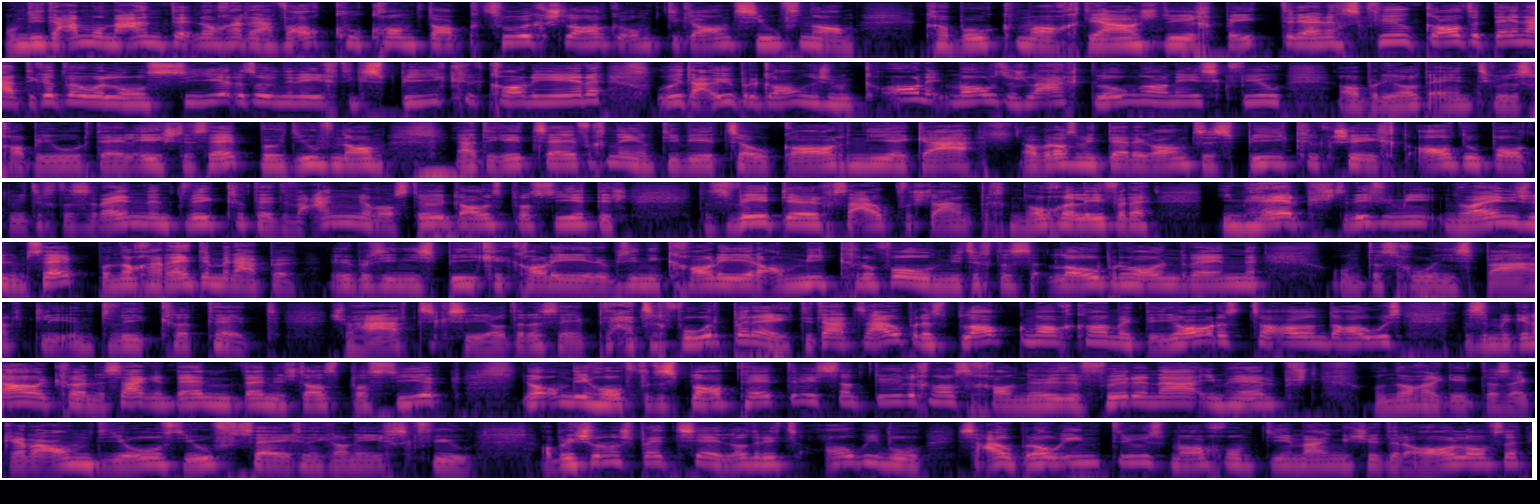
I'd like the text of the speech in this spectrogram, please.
Und in dem Moment hat nachher der Vakuumkontakt zugeschlagen und die ganze Aufnahme kaputt gemacht. Ja, ist natürlich bitter. Ich habe das Gefühl, gerade dann hätte ich gerade lancieren so in Richtung Speaker-Karriere. Und dieser Übergang ist mir gar nicht mal so schlecht gelungen, habe ich das Gefühl. Aber ja, der Einzige, der das kann beurteilen kann, ist der Sepp, weil die Aufnahme, ja, die gibt es einfach nicht und die wird es auch gar nie geben. Aber das mit dieser ganzen Speaker-Geschichte, Adubot, wie sich das Rennen entwickelt hat, Wengen, was dort alles passiert ist, das wird ich euch selbstverständlich nachliefern. Im Herbst ich mich noch einmal mit dem Sepp und nachher reden wir eben über seine Speaker-Karriere, über seine Karriere am Mikrofon, wie sich das Lauberhornrennen und das Kunis Bergli entwickelt hat. Schon herzig gewesen, oder, der Sepp? Der hat sich vorbereitet, der hat selber ein Blatt gemacht mit den Jahreszahlen und alles, dass wir genau können sagen, dann, dann ist das passiert. Ja, und ich hoffe, das Blatt hat er jetzt natürlich noch, es kann nicht dafür im Herbst und nachher gibt das eine grandiose Aufzeichnung, habe ich das Gefühl. Aber ist schon noch speziell, oder? Jetzt alle, die selber auch Interviews machen und die manchmal wieder anhören,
